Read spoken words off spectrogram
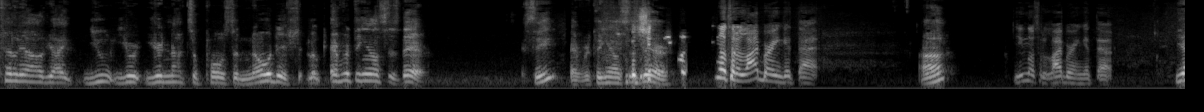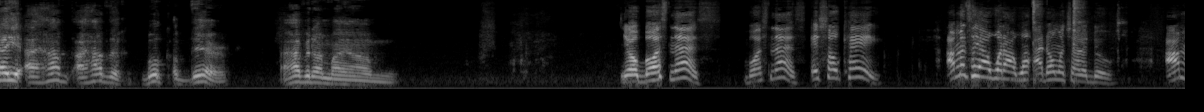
tell y'all, like you, you're you're not supposed to know this shit. Look, everything else is there. See, everything else But is you, there, you go to the library and get that. huh? You can go to the library and get that. Yeah, yeah. I have I have the book up there. I have it on my um. Yo, Boss Ness. Boss Ness. It's okay. I'm gonna tell y'all what I want. I don't want y'all to do. I'm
